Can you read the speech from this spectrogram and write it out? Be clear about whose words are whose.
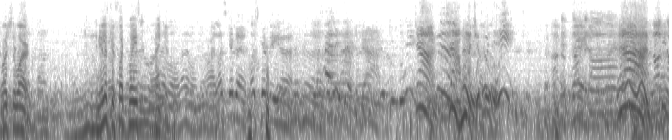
Speaker 1: Watch the wire. Can you lift your foot, please? Thank you.
Speaker 2: All right, let's give the, let's give the, uh, John, John, John, what? John!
